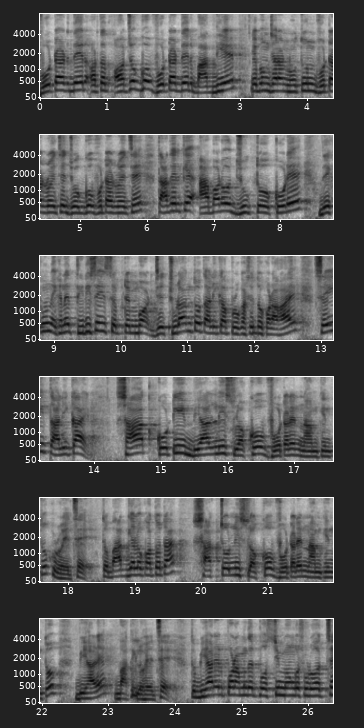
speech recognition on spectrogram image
ভোটারদের, অর্থাৎ অযোগ্য ভোটারদের বাদ দিয়ে এবং যারা নতুন ভোটার রয়েছে, যোগ্য ভোটার রয়েছে, তাদেরকে আবারও যুক্ত করে দেখুন, এখানে তিরিশেই সেপ্টেম্বর যে চূড়ান্ত তালিকা প্রকাশিত করা হয়, সেই তালিকায় সাত কোটি বিয়াল্লিশ লক্ষ ভোটারের নাম কিন্তু রয়েছে। তো বাদ গেল কতটা? সাতচল্লিশ লক্ষ ভোটারের নাম কিন্তু বিহারে বাতিল হয়েছে। তো বিহারের পর আমাদের পশ্চিমবঙ্গ শুরু হচ্ছে।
